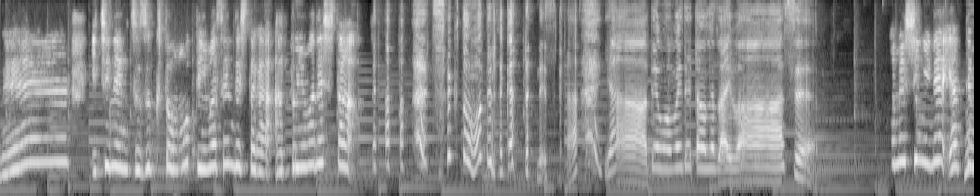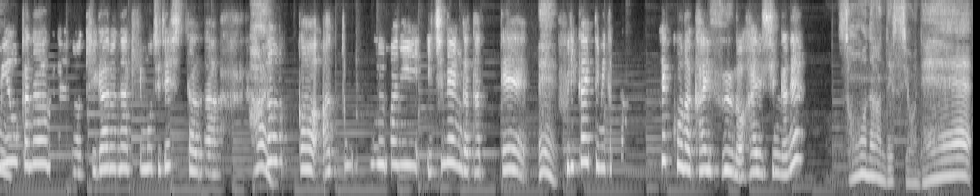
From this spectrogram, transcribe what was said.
ねえ、一年続くと思っていませんでしたが、あっという間でした。続くと思ってなかったんですか？いやー、でもおめでとうございます。試しにね、やってみようかな、みたいな気軽な気持ちでしたが、はい、なんか、あっという間に1年が経って、ええ、振り返ってみたら、結構な回数の配信がね。そうなんですよね。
